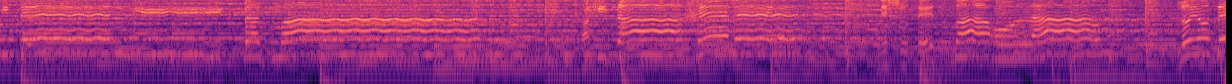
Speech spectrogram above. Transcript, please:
תיתן לי קצת זמן, רק איתך אלך, נשוטט בעולם, לא יודע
